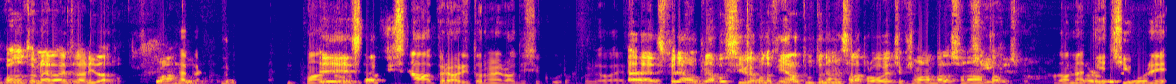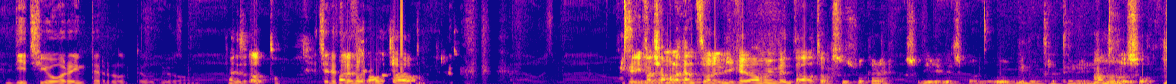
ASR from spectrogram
Quando tornerai te la ridarò. Quando? Vabbè. Quando eh, sta... ci sta, però ritornerò di sicuro. Quello è... eh, speriamo il prima possibile. Quando finirà tutto, andiamo in sala prove e ci facciamo una bella sonata. Sì, Madonna, 10 ore, 10 ore interrotte proprio. Esatto. Ce le facciamo. Che rifacciamo la canzone lì che avevamo inventato. Ma sul suo canale posso dire che sbaglio o mi devo trattenere? Ma non lo so.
